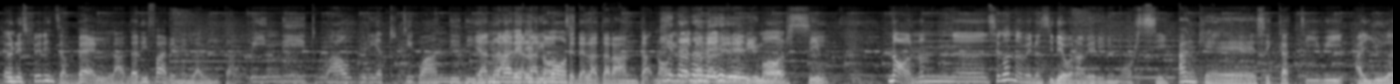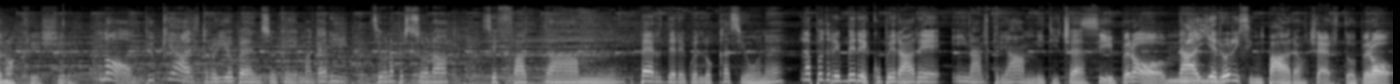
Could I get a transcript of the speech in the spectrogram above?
È un'esperienza bella da rifare nella vita. Quindi tu auguri a tutti quanti di, Di non andare avere alla rimorsi. notte della Taranta. No, di non, avere rimorsi. No, non, eh, secondo me non si devono avere i rimorsi. Anche se cattivi aiutano a crescere. No, più che altro io penso che magari se una persona si è fatta mh, perdere quell'occasione, la potrebbe recuperare in altri ambiti, cioè Sì, però... mm, dagli errori si impara. Certo, però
